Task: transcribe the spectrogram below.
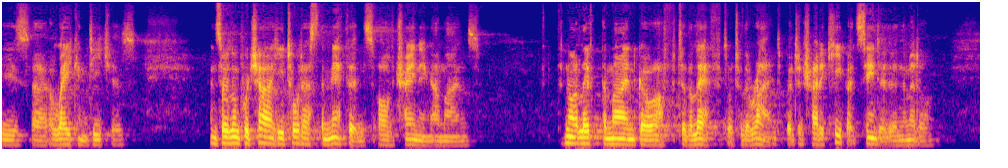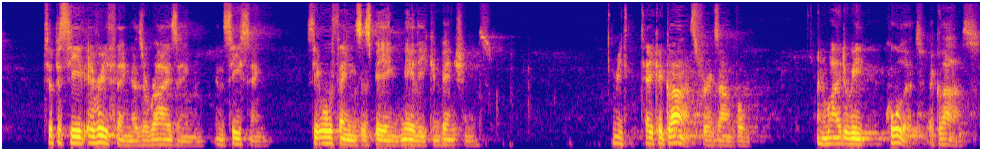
these uh, awakened teachers. And so Luang Por Chah, he taught us the methods of training our minds to not let the mind go off to the left or to the right, but to try to keep it centered in the middle. To perceive everything as arising and ceasing, see all things as being merely conventions. We take a glass, for example. And why do we call it a glass?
